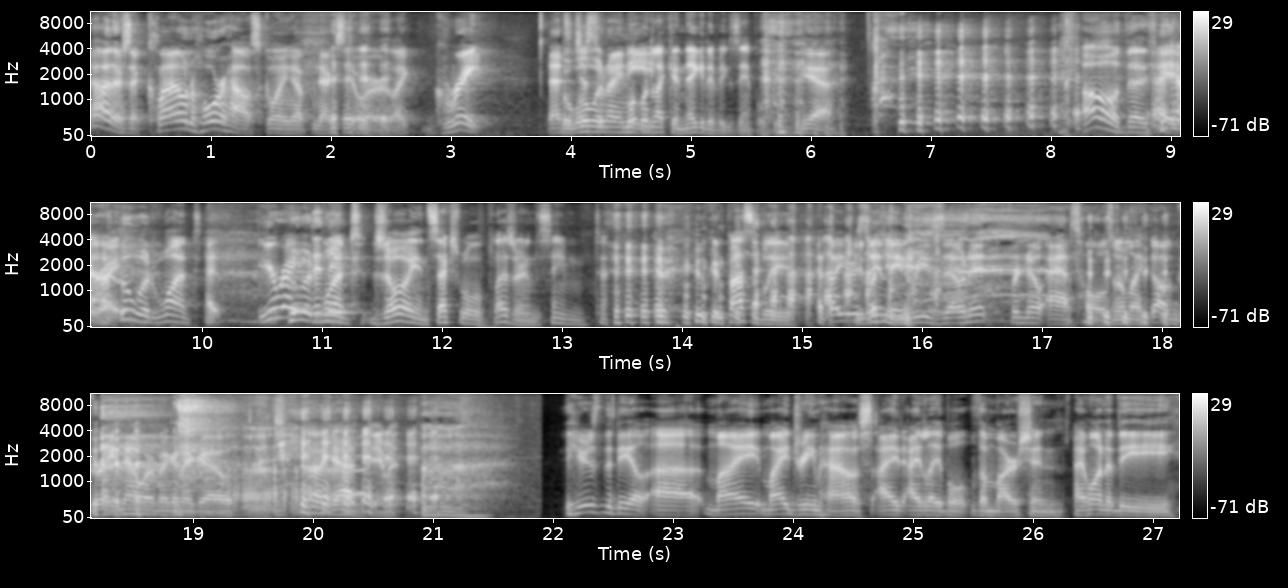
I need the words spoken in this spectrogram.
oh, there's a clown whorehouse going up next door. like, great. That's But what just would, what I need. what would like a negative example be? Yeah. oh, the Yeah, yeah, right. who would want You're right. who would then they- want joy and sexual pleasure in the same time? who, who could possibly? I thought you were saying they'd rezone it for no assholes, and I'm like, oh great, now where am I gonna go? oh god damn it! Here's the deal. Uh, my my dream house, I, I label the Martian. I want to be,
